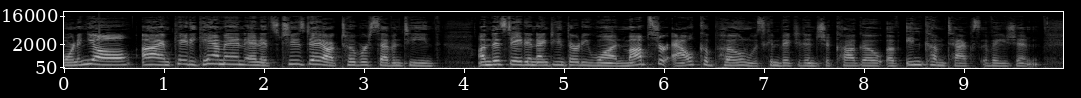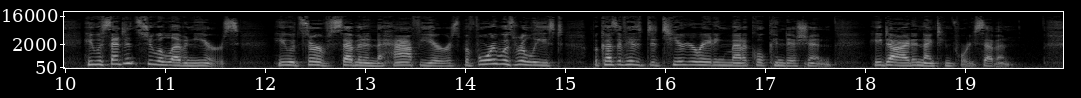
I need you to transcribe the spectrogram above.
Morning, y'all. I'm Katie Kamen, and it's Tuesday, October 17th. On this date in 1931, mobster Al Capone was convicted in Chicago of income tax evasion. He was sentenced to 11 years. He would serve seven and a half years before he was released because of his deteriorating medical condition. He died in 1947.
